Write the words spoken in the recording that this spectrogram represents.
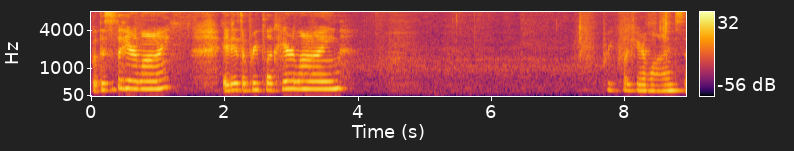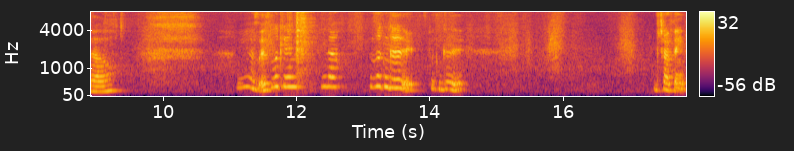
But this is the hairline. It is a pre-plucked hairline. Pre-plucked hairline, so yes, it's looking, you know, it's looking good. It's looking good. What y'all think?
